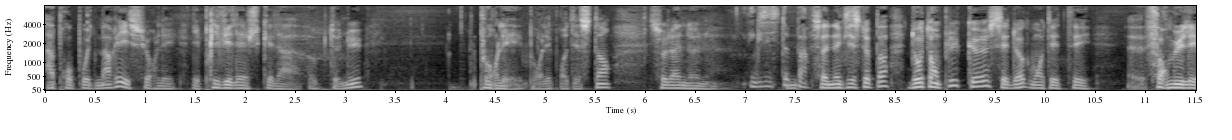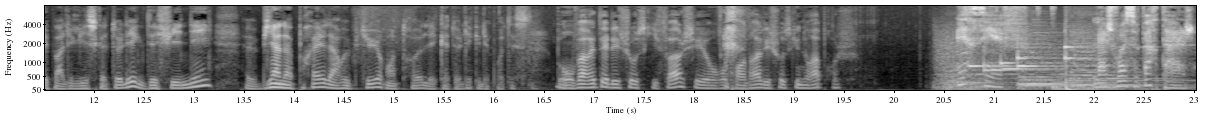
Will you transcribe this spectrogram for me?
à propos de Marie, sur les, les privilèges qu'elle a obtenus. Pour les, pour les protestants, cela ne, N'existe pas. ça n'existe pas, d'autant plus que ces dogmes ont été formulée par l'Église catholique, définie bien après la rupture entre les catholiques et les protestants. Bon, on va arrêter les choses qui fâchent et on reprendra les choses qui nous rapprochent. RCF, la joie se partage.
